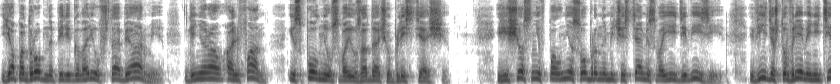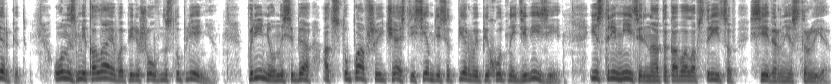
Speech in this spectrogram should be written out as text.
я подробно переговорил в штабе армии, генерал Альфан исполнил свою задачу блестяще еще с не вполне собранными частями своей дивизии, видя, что время не терпит, он из Миколаева перешел в наступление, принял на себя отступавшие части 71-й пехотной дивизии и стремительно атаковал австрийцев севернее Стрыя.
